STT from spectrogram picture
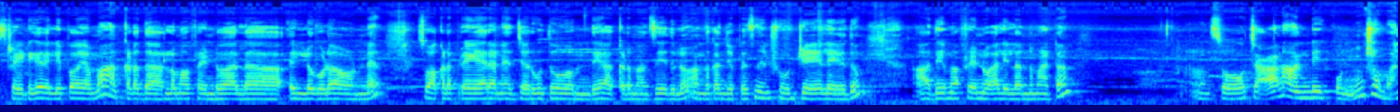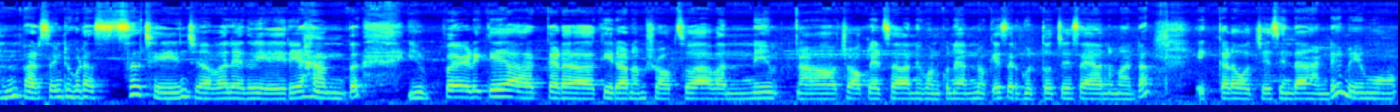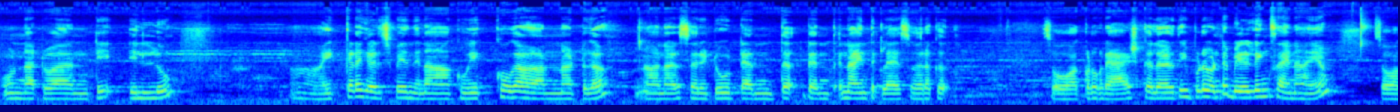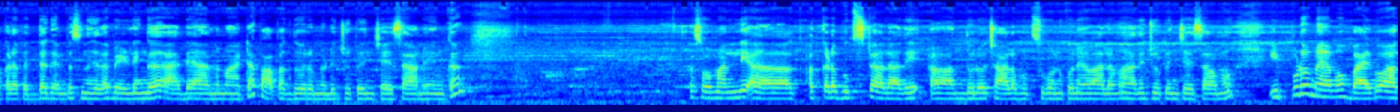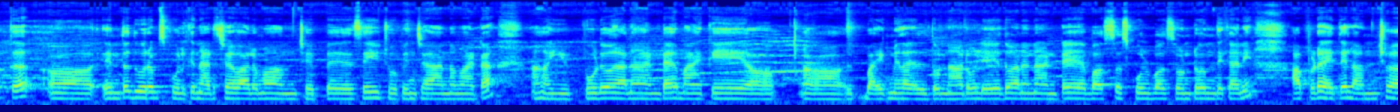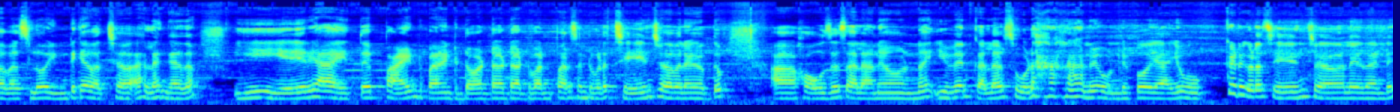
స్ట్రైట్గా వెళ్ళిపోయాము. అక్కడ దారిలో మా ఫ్రెండ్ వాళ్ళ ఇల్లు కూడా ఉండే. సో అక్కడ ప్రేయర్ అనేది జరుగుతూ ఉంది అక్కడ మసీదులో. అందుకని చెప్పేసి నేను షూట్ చేయలేదు. అది మా ఫ్రెండ్ వాళ్ళ ఇల్లు అన్నమాట. సో చాలా అండి కొంచెం వన్ పర్సెంట్ కూడా అస్సలు చేంజ్ అవ్వలేదు ఏరియా అంతా. ఇప్పటికే అక్కడ కిరాణం షాప్స్ అవన్నీ చాక్లెట్స్ అవన్నీ కొనుక్కునే అన్నీ ఒకేసారి గుర్తొచ్చేసాయి అన్నమాట. ఇక్కడ వచ్చేసిందా అండి మేము ఉన్నటువంటి ఇల్లు ఇక్కడే గడిచిపోయింది నాకు ఎక్కువగా అన్నట్టుగా nursery to tenth tenth ninth class వరకు. సో అక్కడ ఒక డాష్ కలర్ది ఇప్పుడు అంటే బిల్డింగ్స్ అయినాయి. సో అక్కడ పెద్దగా కనిపిస్తుంది కదా బిల్డింగ్ అదే అన్నమాట. పాపకు దూరం నుండి చూపించేశాను ఇంకా. సో మళ్ళీ అక్కడ బుక్ స్టాల్ అది అందులో చాలా బుక్స్ కొనుక్కునే వాళ్ళము అది చూపించేసాము. ఇప్పుడు మేము బైవాక్ ఎంత దూరం స్కూల్కి నడిచే వాళ్ళమో అని చెప్పేసి చూపించా అన్నమాట. ఇప్పుడు అని అంటే మనకి బైక్ మీద వెళ్తున్నారు. లేదు అని అంటే బస్సు స్కూల్ బస్సు ఉంటుంది కానీ అప్పుడైతే లంచ్ అవర్స్లో ఇంటికే వచ్చేవాళ్ళం కదా. ఈ ఏరియా అయితే point point dot dot dot one percent కూడా చేంజ్ అవ్వలేదు. హౌజెస్ అలానే ఉన్నాయి ఈవెన్ కలర్స్ కూడా అలానే ఉండిపోయాయి. ఒక్కటి కూడా చేంజ్ అవ్వలేదండి.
